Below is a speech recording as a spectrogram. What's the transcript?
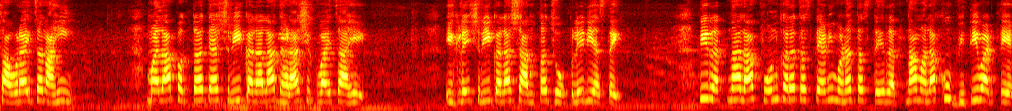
सावरायचं नाही. मला फक्त त्या श्रीकलाला धडा शिकवायचा आहे. इकडे श्रीकला शांत झोपलेली असते. ती रत्नाला फोन करत असते आणि म्हणत असते रत्ना मला खूप भीती वाटते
